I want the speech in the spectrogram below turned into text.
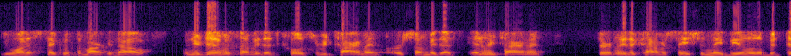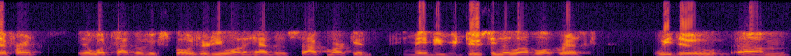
you want to stick with the market. Now, when you're dealing with somebody that's close to retirement or somebody that's in retirement, certainly the conversation may be a little bit different. You know, what type of exposure do you want to have to the stock market? Maybe reducing the level of risk. We do um,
